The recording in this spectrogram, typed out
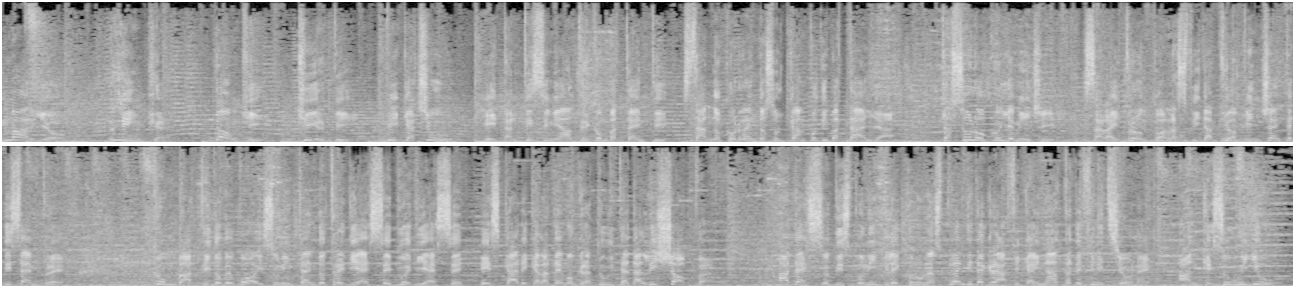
Mario, Link, Donkey, Kirby, Pikachu e tantissimi altri combattenti stanno correndo sul campo di battaglia. Da solo o con gli amici, sarai pronto alla sfida più avvincente di sempre. Combatti dove vuoi su Nintendo 3DS e 2DS e scarica la demo gratuita dall'eShop. Adesso disponibile con una splendida grafica in alta definizione, anche su Wii U.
